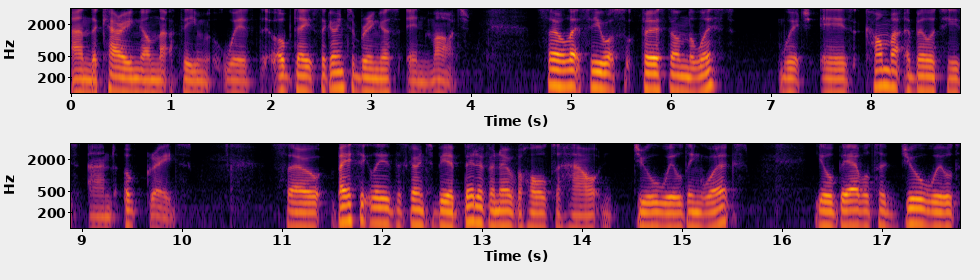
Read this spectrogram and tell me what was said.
and they're carrying on that theme with the updates they're going to bring us in March. So let's see what's first on the list which is combat abilities and upgrades. So basically there's going to be a bit of an overhaul to how dual wielding works. You'll be able to dual wield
